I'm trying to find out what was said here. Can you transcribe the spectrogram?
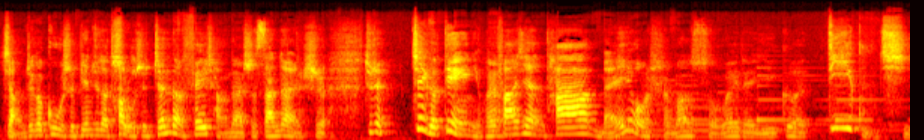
讲这个故事编剧的套路是真的非常的是三段式，就是这个电影你会发现它没有什么所谓的一个低谷期，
